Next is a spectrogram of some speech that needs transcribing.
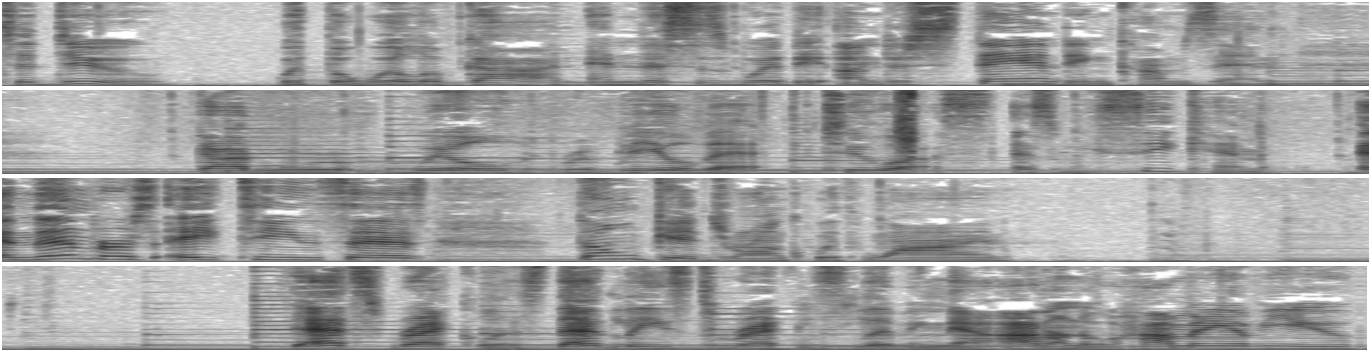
to do with the will of God. And this is where the understanding comes in. God will, will reveal that to us as we seek Him. And then verse 18 says, Don't get drunk with wine that's reckless. That leads to reckless living. Now, I don't know how many of you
